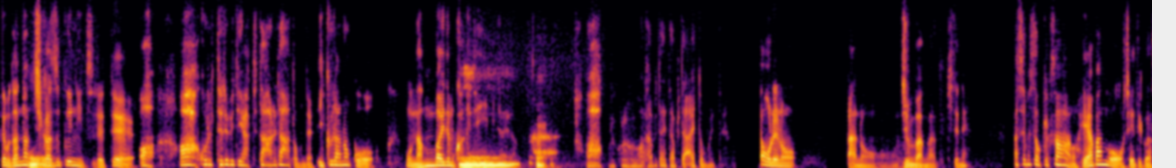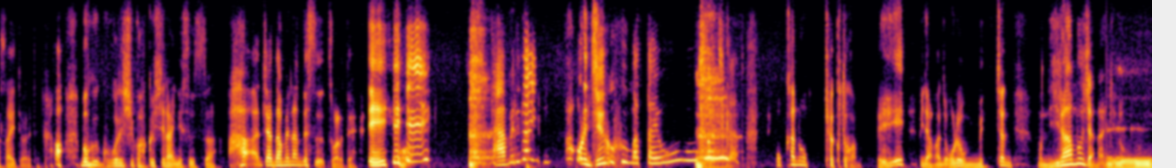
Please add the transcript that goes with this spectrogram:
でもだんだん近づくにつれて、ああ、これテレビでやってたあれだと思って、いくらのこう、もう何倍でもかけていいみたいな。はいはい。あこれこれこれ食べたい食べたいと思って。俺の、あの順番が来てね。あすみません、お客さん、あの部屋番号を教えてくださいって言われて、あ僕、ここで宿泊してないんですって言ったら、あじゃあダメなんですって言われて、えー、食べれない俺15分待ったよ。マジか他の客とかも、えー、みたいな感じで、俺をめっちゃ、もう睨むじゃないえけど、ー、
